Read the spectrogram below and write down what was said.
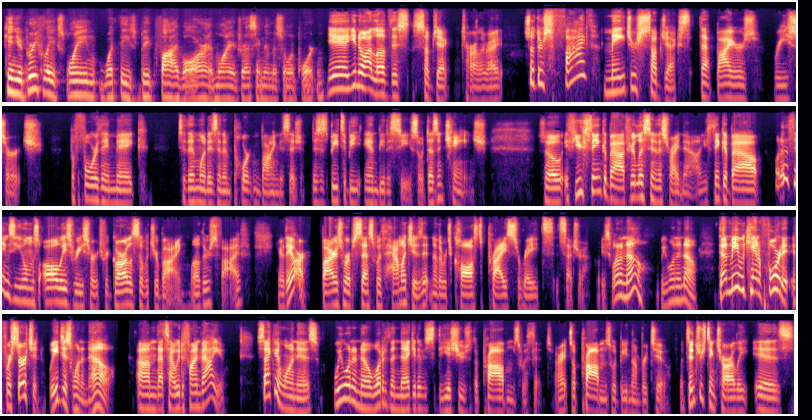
Can you briefly explain what these big five are and why addressing them is so important? Yeah, you know, I love this subject, Charlie, right? So there's five major subjects that buyers research before they make to them what is an important buying decision. This is B2B and B2C, so it doesn't change. So if you think about, if you're listening to this right now, and you think about what are the things that you almost always research, regardless of what you're buying? Well, there's five. Here they are. Buyers were obsessed with how much is it? In other words, cost, price, rates, etc. We just want to know. We want to know. Doesn't mean we can't afford it if we're searching. We just want to know. Um, that's how we define value. Second one is we want to know what are the negatives, the issues, the problems with it. All right. So problems would be number two. What's interesting, Charlie, is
